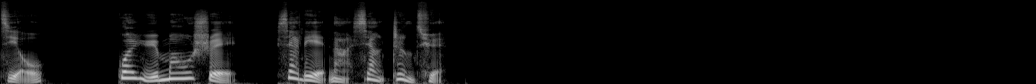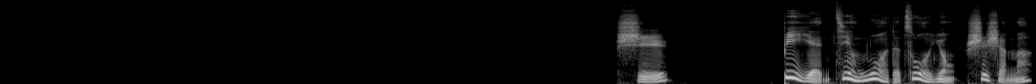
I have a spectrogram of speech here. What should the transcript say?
九，关于猫睡，下列哪项正确？十，闭眼静卧的作用是什么？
